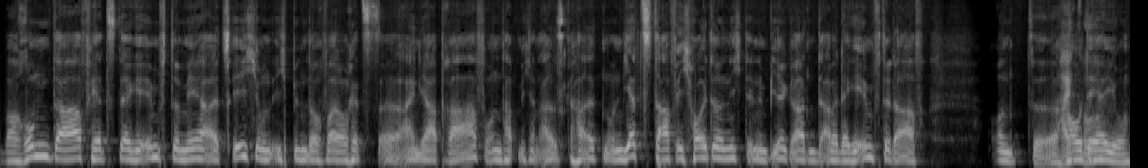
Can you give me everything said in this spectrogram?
Warum darf jetzt der Geimpfte mehr als ich und ich bin doch war doch jetzt äh, ein Jahr brav und habe mich an alles gehalten und jetzt darf ich heute nicht in den Biergarten, aber der Geimpfte darf. Und äh, how Heiko? dare you?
